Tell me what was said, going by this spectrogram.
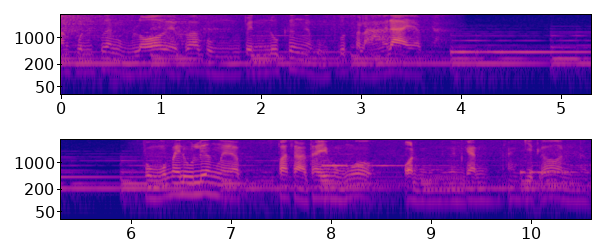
างคนเพื่อนผมล้อแบบว่าผมเป็นลูกครึ่งอะผมพูดฝรั่งไม่ได้ครับ ผมก็ไม่รู้เรื่องเลยครับภาษาไทยผมก็อ่อนเหมือนกัน อังกฤษก็อ่อนครับ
